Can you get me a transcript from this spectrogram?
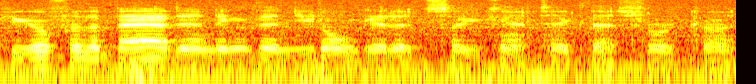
If you go for the bad ending, then you don't get it, so you can't take that shortcut.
